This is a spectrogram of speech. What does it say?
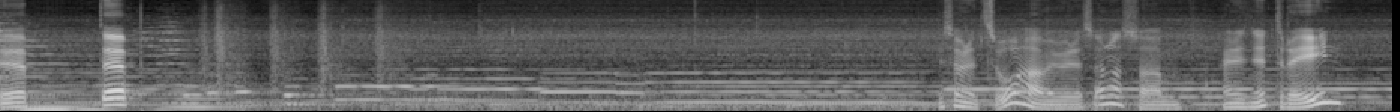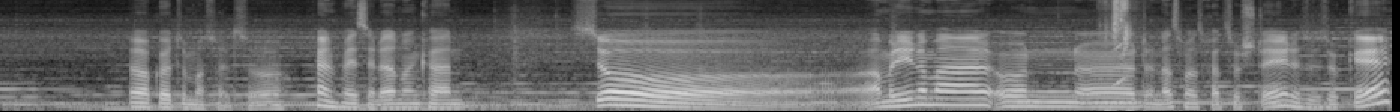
Dip, dip. Das soll nicht so haben, wir das anders haben. Kann ich das nicht drehen? Oh Gott, du machst halt so. Kann ich mir jetzt nicht ändern kann. So. Haben wir die nochmal und äh, dann lassen wir es gerade so stehen. Das ist okay.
